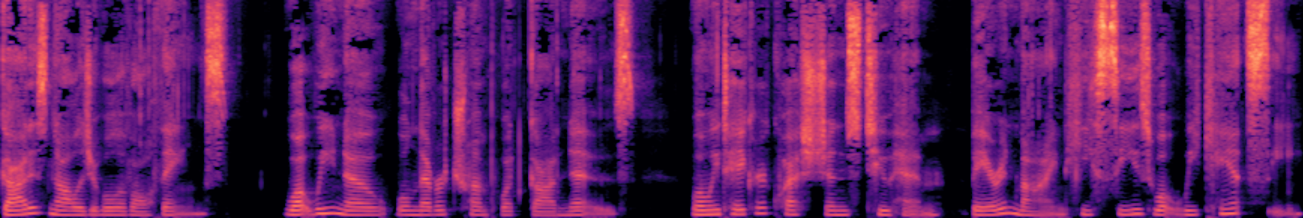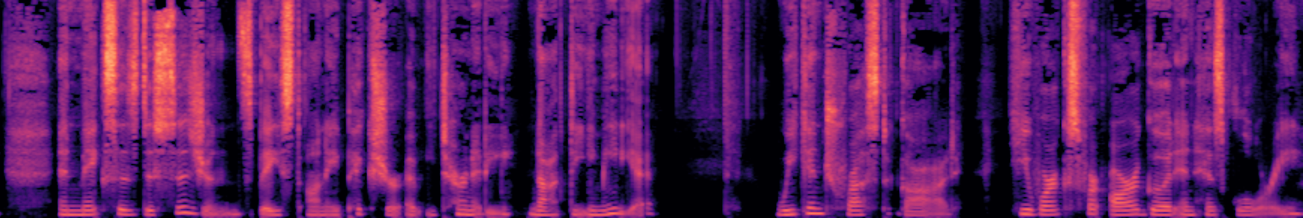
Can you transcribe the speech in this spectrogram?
God is knowledgeable of all things. What we know will never trump what God knows. When we take our questions to Him, bear in mind He sees what we can't see and makes His decisions based on a picture of eternity, not the immediate. We can trust God. He works for our good and His glory.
